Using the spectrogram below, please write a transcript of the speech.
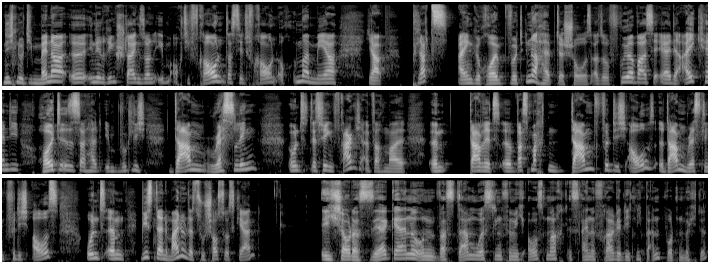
nicht nur die Männer äh, in den Ring steigen, sondern eben auch die Frauen, dass den Frauen auch immer mehr, ja, Platz eingeräumt wird innerhalb der Shows. Also früher war es ja eher der Eye Candy, heute ist es dann halt eben wirklich Damen-Wrestling. Und deswegen frage ich einfach mal, ähm, David, äh, was macht ein Damen für dich aus, äh, Damen-Wrestling für dich aus? Und ähm, wie ist denn deine Meinung dazu? Schaust du es gern? Ich schaue das sehr gerne und was Damenwrestling für mich ausmacht, ist eine Frage, die ich nicht beantworten möchte.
